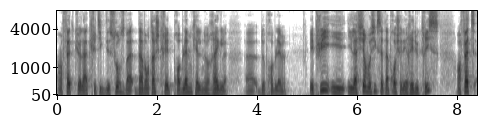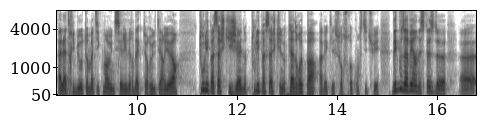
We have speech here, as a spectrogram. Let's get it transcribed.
en fait que la critique des sources va davantage créer de problèmes qu'elle ne règle de problèmes. Et puis, il, affirme aussi que cette approche, elle est réductrice. En fait, elle attribue automatiquement à une série de rédacteurs ultérieurs tous les passages qui gênent, tous les passages qui ne cadrent pas avec les sources reconstituées. Dès que vous avez un espèce de, euh,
